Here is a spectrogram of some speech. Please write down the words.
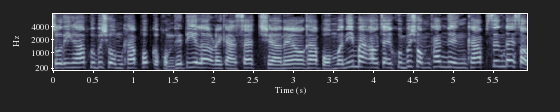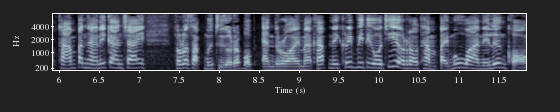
สวัสดีครับคุณผู้ชมครับ พบกับผมเท็ดดี้และรายการ Z Channel ครับผมวันนี้มาเอาใจคุณผู้ชมท่านหนึ่งครับ ซึ่งได้สอบถามปัญหาในการใช้โทรศัพท์มือถือระบบ Android มาครับ ในคลิปวิดีโอที่เราทำไปเมื่อวานในเรื่องของ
